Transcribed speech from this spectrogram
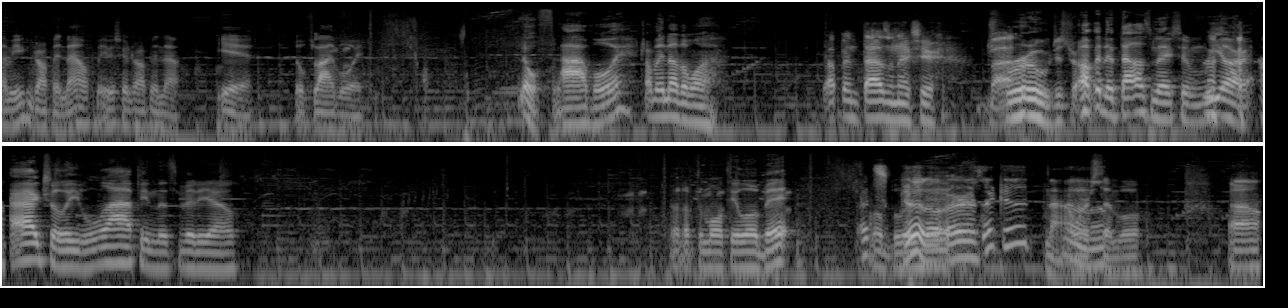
I mean, you can drop in now. Maybe it's gonna drop in now. Yeah, Little fly boy. No fly boy. Drop me another one. Up in thousand next year. Bye. True. Just drop it a thousand next to him. We are actually laughing this video. Build up the multi a little bit. That's Little good. bit. Or is that good? Nah, I don't we're know. symbol. Oh.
